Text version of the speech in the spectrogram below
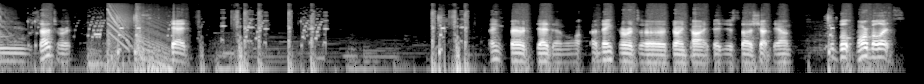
Ooh, is that a turret? Dead. I think they're dead and I think turrets uh, don't die. They just uh, shut down. Ooh, more bullets.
